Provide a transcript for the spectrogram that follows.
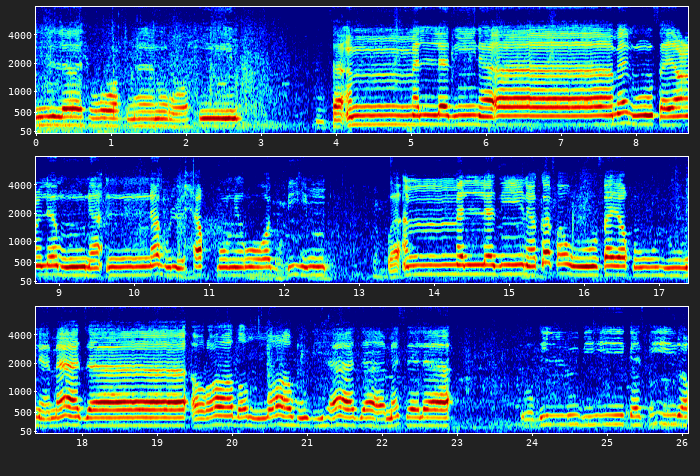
بسم الله الرحمن الرحيم. فأما الذين آمنوا فيعلمون أنه الحق من ربهم. وأما الذين كفروا فيقولون ماذا أراد الله بهذا مثلا. يضل به كثيرا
